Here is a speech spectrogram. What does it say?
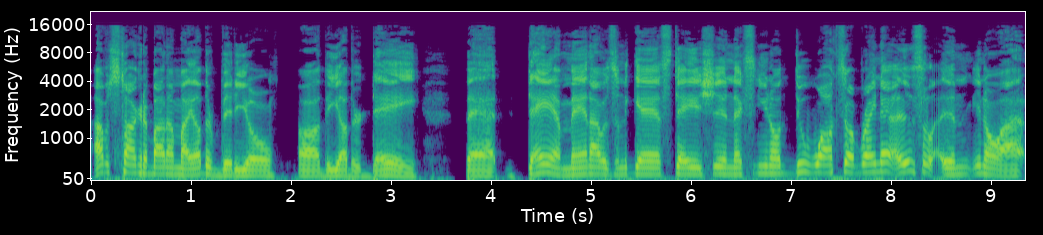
I was talking about on my other video uh, the other day that damn man, I was in the gas station. Next thing you know, dude walks up right now, and you know I,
